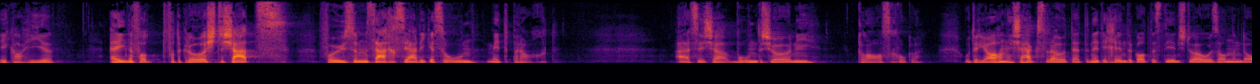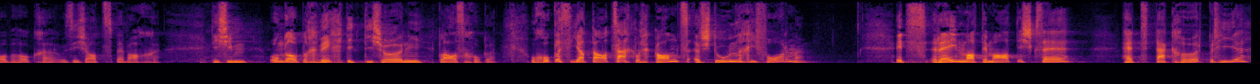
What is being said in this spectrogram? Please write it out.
Ich habe hier einen von, von der grössten Schätze von unserem sechsjährigen Sohn mitgebracht. Es ist eine wunderschöne Glaskugel. Und der Jan ist extra heute, hat er nicht in den Kindergottesdienst wollen, sondern da oben hocken und seinen Schatz bewachen. Die ist ihm unglaublich wichtig, die schöne Glaskugel. Und Kugeln sind ja tatsächlich ganz erstaunliche Formen. Jetzt rein mathematisch gesehen hat der Körper hier,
